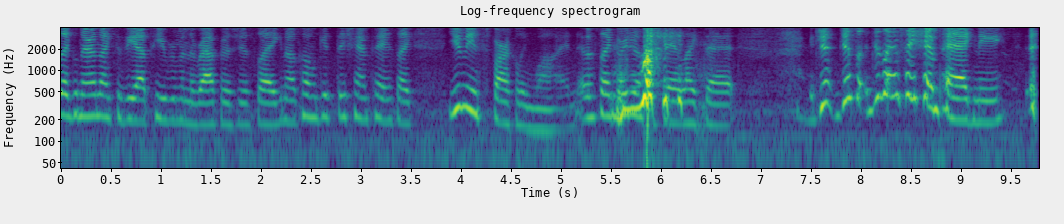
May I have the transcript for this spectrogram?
like when they're in like the VIP room and the rapper's just like, you know, come get this champagne. It's like, you mean sparkling wine. It was like, you don't have say it like that. Just, just, just let him say champagne.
